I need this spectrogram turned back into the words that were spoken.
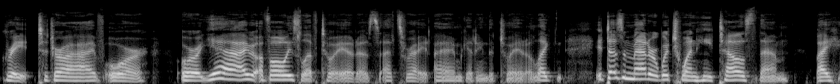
great to drive or, or yeah, I, I've always loved Toyotas. That's right. I am getting the Toyota. Like it doesn't matter which one he tells them by,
